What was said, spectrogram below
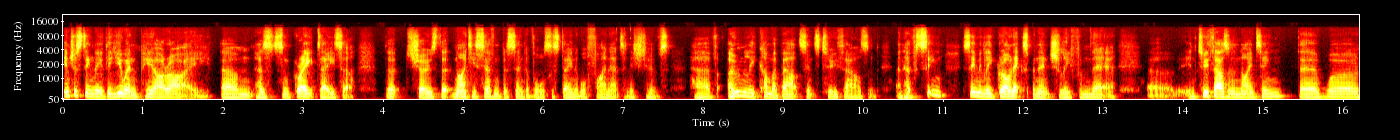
interestingly, the UNPRI um, has some great data that shows that 97% of all sustainable finance initiatives have only come about since 2000 and have seen seemingly grown exponentially from there. Uh, in 2019, there were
